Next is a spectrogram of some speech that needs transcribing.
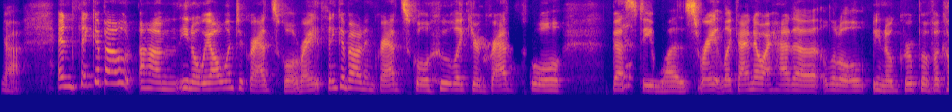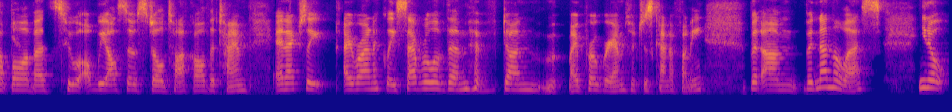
Yeah. And think about um, you know, we all went to grad school, right? Think about in grad school who like your grad school bestie was, right? Like I know I had a, little, you know, group of a couple of us who we also still talk all the time. And actually, ironically, several of them have done my programs, which is kind of funny. But um but nonetheless, you know,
